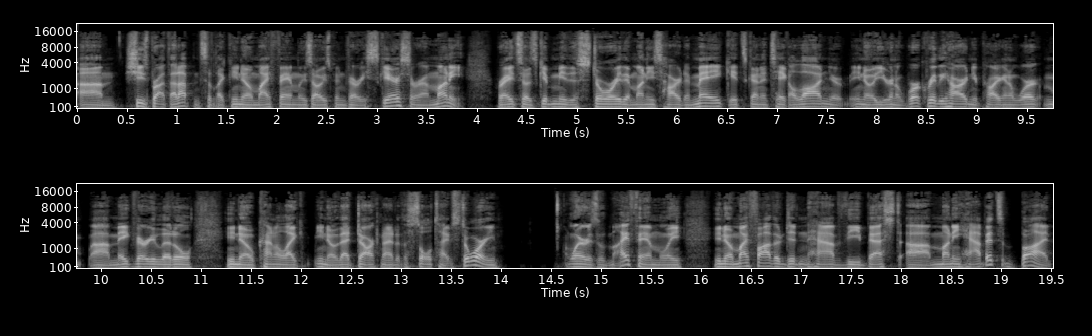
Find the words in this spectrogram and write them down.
um, she's brought that up and said like, you know, my family's always been very scarce around money, right? So it's given me the story that money's hard to make. It's going to take a lot and you're, you know, you're going to work really hard and you're probably going to work, uh, make very little, you know, kind of like, you know, that dark night of the soul type story. Whereas with my family, you know, my father didn't have the best uh, money habits, but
